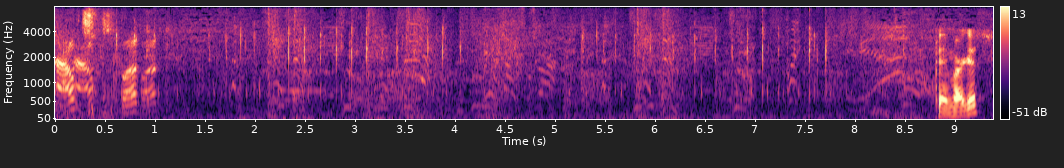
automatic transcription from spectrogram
Ouch. Fuck. Okay, Marcus.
